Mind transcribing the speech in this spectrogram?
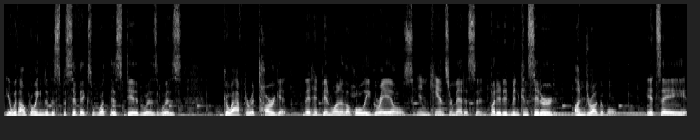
you know, without going into the specifics, what this did was was go after a target that had been one of the holy grails in cancer medicine, but it had been considered undruggable. It's a,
